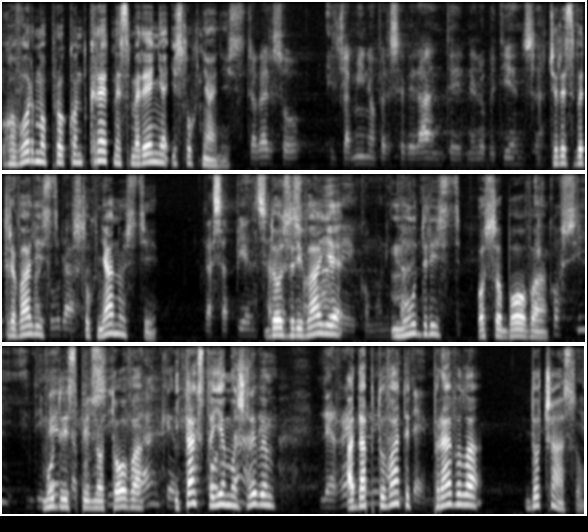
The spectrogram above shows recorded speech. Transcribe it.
Говоримо про конкретне смирення і слухняність. Через витривалість слухняності дозріває e мудрість особова, E мудрість спільнотова, і так стає можливим адаптувати правила до часу.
